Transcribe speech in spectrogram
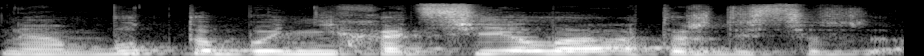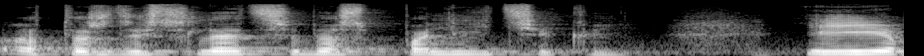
Э, будто бы не хотела отождествлять себя с политикой. И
